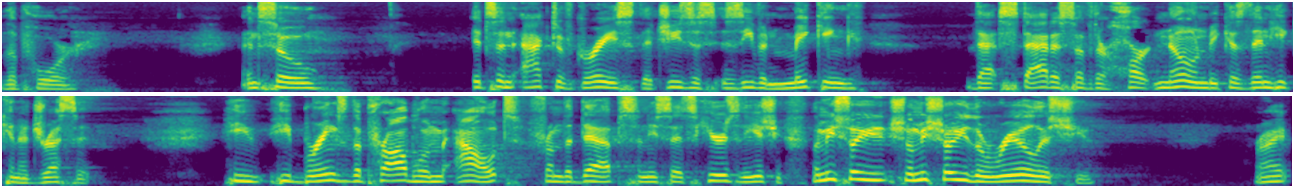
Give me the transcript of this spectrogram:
the poor. And so it's an act of grace that Jesus is even making that status of their heart known because then he can address it. He, he brings the problem out from the depths and he says, Here's the issue. Let me show you, let me show you the real issue. Right?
